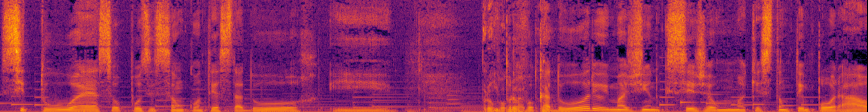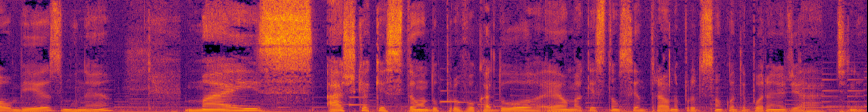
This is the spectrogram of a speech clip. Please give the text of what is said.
situa essa oposição contestador e provocador. e provocador. Eu imagino que seja uma questão temporal mesmo, né? Mas acho que a questão do provocador é uma questão central na produção contemporânea de arte, né?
